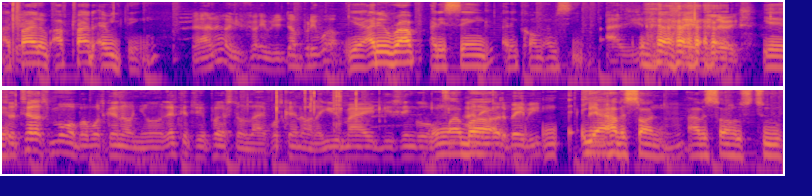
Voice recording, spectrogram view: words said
I tried. I've tried everything. I know you've, you've done pretty well. Yeah, I did rap. I did sing. I did come MC. As you said the lyrics. Yeah. So tell us more about what's going on. You know, let's get to your personal life. What's going on? Are you married? You single? Mm, I you got a baby. Mm, Baby? Yeah, I have a son. I have a son who's two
